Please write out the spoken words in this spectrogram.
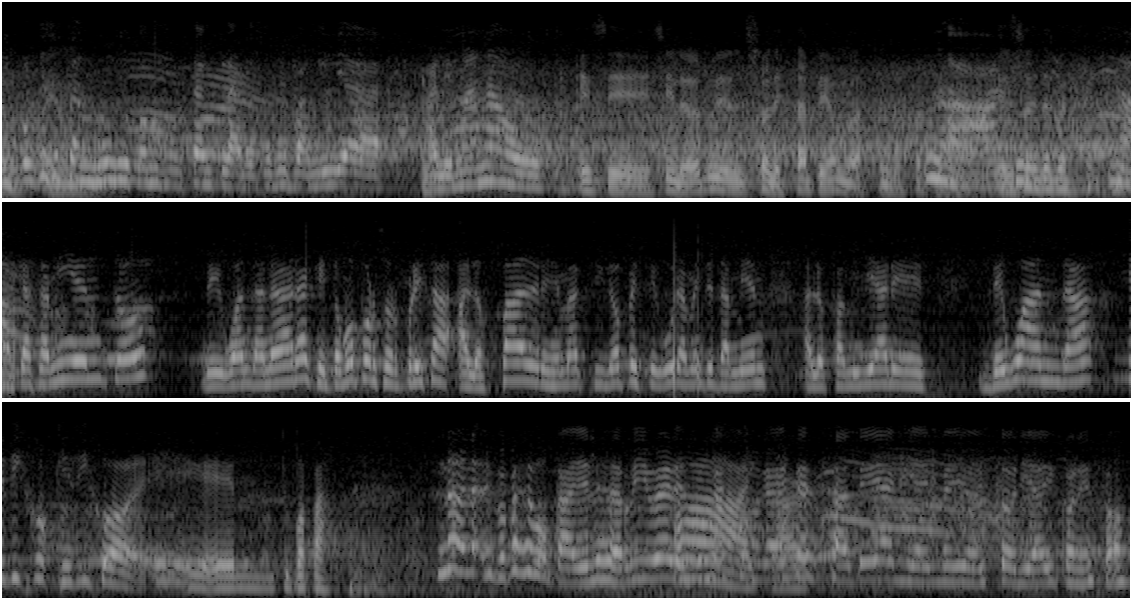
¿Y por qué sos tan rubio con ojos tan claros? ¿Sos de familia alemana o...? Ese, sí, lo de Rubio del Sol está pegando bastante fuerte. No, El sí. sol está pegando. No, casamiento de Wanda Nara, que tomó por sorpresa a los padres de Maxi López, seguramente también a los familiares de Wanda. ¿Qué dijo, qué dijo eh, em, tu papá? No, no, mi papá es de Boca y él es de River, entonces Ay, como que a veces chatean y hay medio historia ahí con eso.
